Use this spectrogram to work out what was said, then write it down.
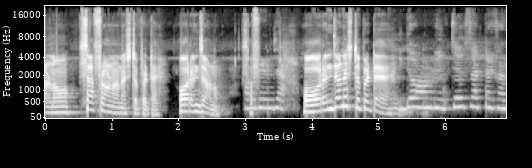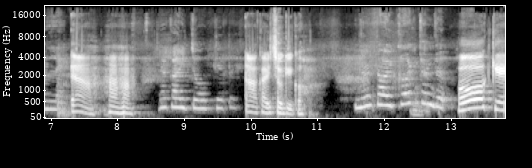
ആണോ സഫ്രോൺ ആണോ ഇഷ്ടപ്പെട്ടേ? ഓറഞ്ച് ആണോ? ഓറഞ്ച്. ആണ് ഇഷ്ടപ്പെട്ടേ? ആ ഹാ ഹാ. ഞാൻ കഴിച്ചു ആ കഴിച്ചു നോക്കിക്കോ. ഓക്കേ.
